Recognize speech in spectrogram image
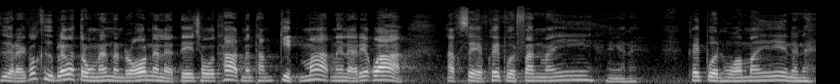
คืออะไร ก็คือแปลว่าตรงนั้นมันร้อนนั่นแหละเตโชธาตมันทำกิจมากนั่นแหละเรียกว่าอักเสบเคยปวดฟันไหมอย่างเงี้ยนะ เคยปวดหัวไหมนั่นะ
